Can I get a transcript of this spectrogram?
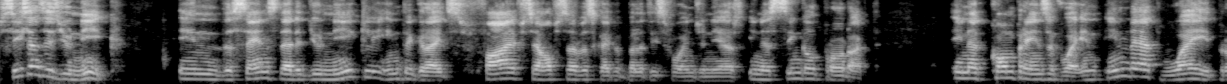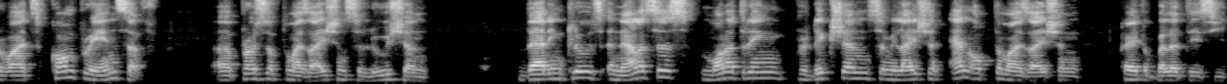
CSense is unique in the sense that it uniquely integrates five self-service capabilities for engineers in a single product in a comprehensive way. And in that way, it provides comprehensive uh, process optimization solution that includes analysis, monitoring, prediction, simulation, and optimization capabilities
